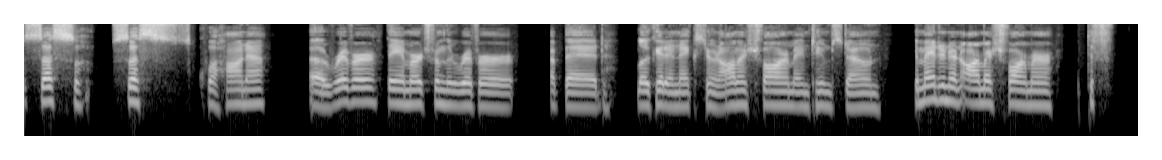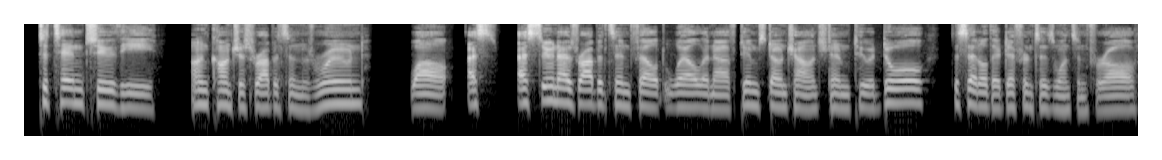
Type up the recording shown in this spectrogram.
Sus- Susquehanna uh, River. They emerged from the river a bed located next to an Amish farm, and Tombstone commanded an Amish farmer to f- to tend to the unconscious Robinson's wound. While as as soon as Robinson felt well enough, Tombstone challenged him to a duel to settle their differences once and for all.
